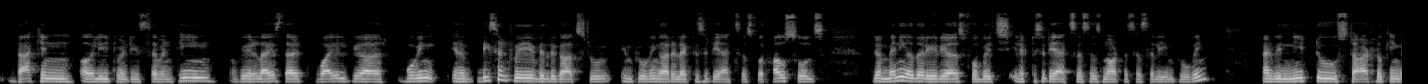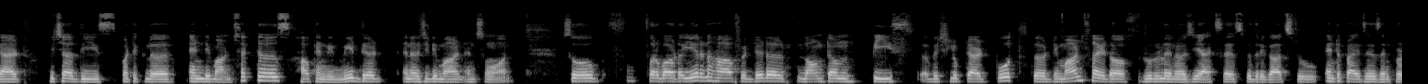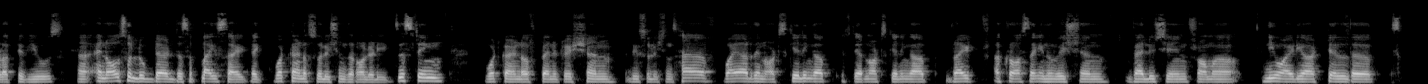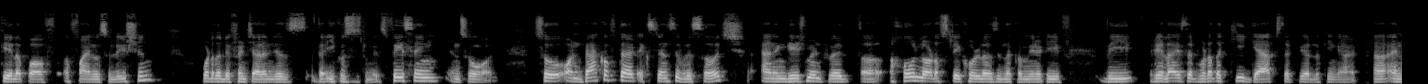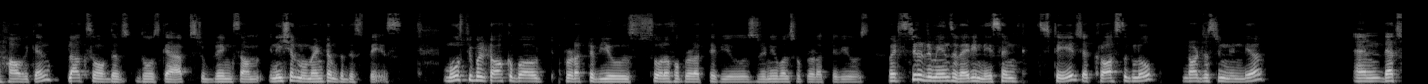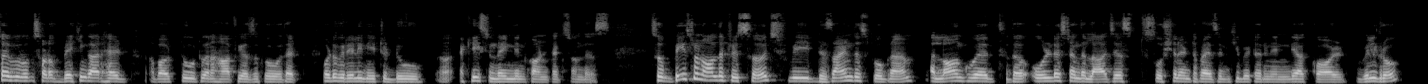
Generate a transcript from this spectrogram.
Back in early 2017, we realized that while we are moving in a decent way with regards to improving our electricity access for households, there are many other areas for which electricity access is not necessarily improving. And we need to start looking at which are these particular end demand sectors, how can we meet their energy demand, and so on. So f- for about a year and a half, we did a long-term piece uh, which looked at both the demand side of rural energy access with regards to enterprises and productive use, uh, and also looked at the supply side, like what kind of solutions are already existing, what kind of penetration these solutions have, why are they not scaling up if they're not scaling up, right across the innovation value chain from a new idea till the scale up of a final solution. What are the different challenges the ecosystem is facing and so on. So on back of that extensive research and engagement with uh, a whole lot of stakeholders in the community, we realized that what are the key gaps that we are looking at uh, and how we can plug some of those, those gaps to bring some initial momentum to this space. Most people talk about productive use, solar for productive use, renewables for productive use, but it still remains a very nascent stage across the globe, not just in India. And that's why we were sort of breaking our head about two, two and a half years ago that what do we really need to do, uh, at least in the Indian context on this. So based on all that research, we designed this program along with the oldest and the largest social enterprise incubator in India called Villgro.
